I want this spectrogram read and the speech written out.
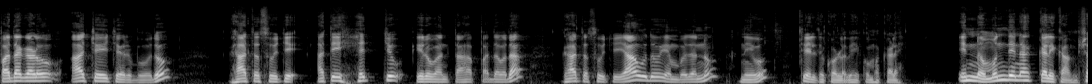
ಪದಗಳು ಆಚೆ ಈಚೆ ಇರ್ಬೋದು ಘಾತಸೂಚಿ ಅತಿ ಹೆಚ್ಚು ಇರುವಂತಹ ಪದವದ ಘಾತಸೂಚಿ ಯಾವುದು ಎಂಬುದನ್ನು ನೀವು ತಿಳಿದುಕೊಳ್ಳಬೇಕು ಮಕ್ಕಳೇ. ಇನ್ನು ಮುಂದಿನ ಕಲಿಕಾಂಶ,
